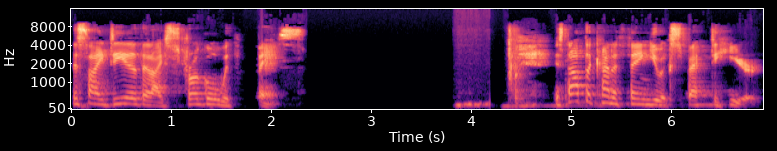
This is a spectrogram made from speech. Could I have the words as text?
This idea that I struggle with faith. It's not the kind of thing you expect to hear.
